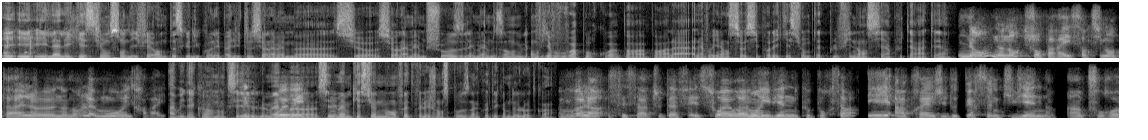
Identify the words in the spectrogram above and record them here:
et, là, les questions sont différentes parce que du coup, on n'est pas du tout sur la même euh, sur, sur la même chose, les mêmes angles. On vient vous voir pourquoi par rapport à la, voyance C'est aussi pour des questions peut-être plus financières, plus terre à terre? Non, non, non, toujours pareil, sentimental. Euh, non, non, l'amour et le travail. Ah oui, d'accord. Donc c'est le même, euh, c'est les mêmes questionnements en fait que les gens se posent d'un côté comme de l'autre, quoi. Voilà, c'est ça, tout à fait. Soit vraiment ils viennent que pour ça, et après j'ai d'autres personnes qui viennent hein, pour,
